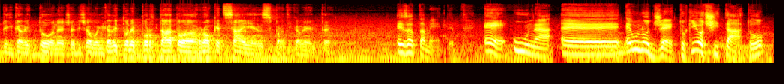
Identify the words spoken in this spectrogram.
del gavettone, cioè diciamo il gavettone portato a rocket science praticamente. Esattamente è, una, eh, è, un oggetto che ho citato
